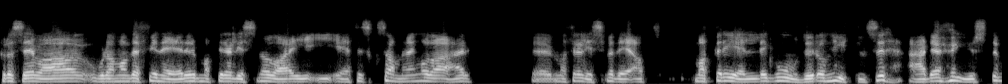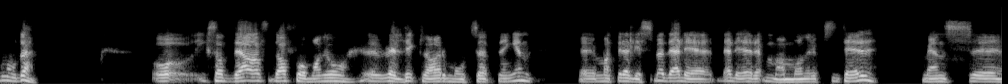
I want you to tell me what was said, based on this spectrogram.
for å se hva, hvordan man definerer materialisme i, i, etisk sammenheng. og da er eh, materialisme det at materielle goder og nytelser er det høyeste gode. Og, da, da, får man jo eh, veldig klar motsetningen. Eh, materialisme det er det, det er det mammon representerer, mens eh,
